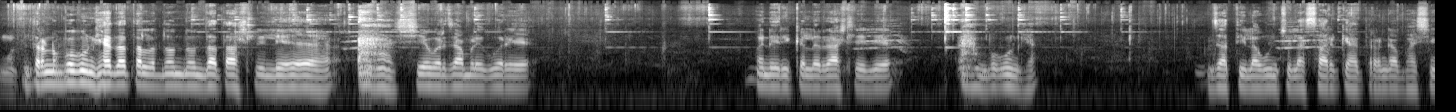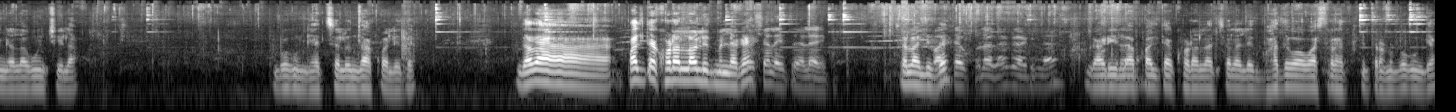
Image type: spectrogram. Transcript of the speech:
मित्रांनो बघून घ्या दाताला. दोन दोन दात असलेले शेवर जांभळे गोरे मनेरी कलर असलेले बघून घ्या. जातीला उंचीला सारखे हात रंगा भाशिंगाला उंचीला. बघून घ्या चलून दाखवाले तर दादा पालत्या खोडाला लावलीत म्हणल्या काय? चलाले पालत्या कुणाला गाडीला. गाडीला पालत्या खोडाला चलालेत. भादवा वासरात मित्रांनो बघून घ्या.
